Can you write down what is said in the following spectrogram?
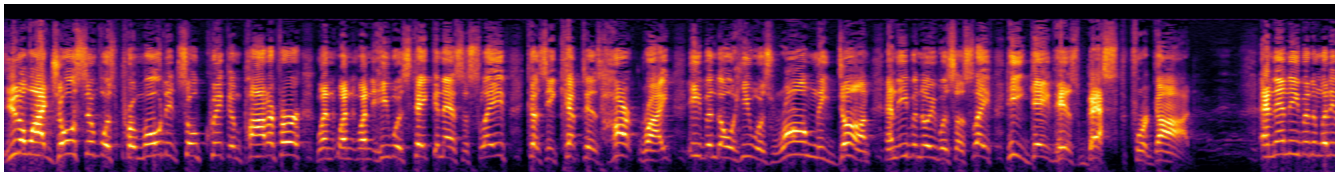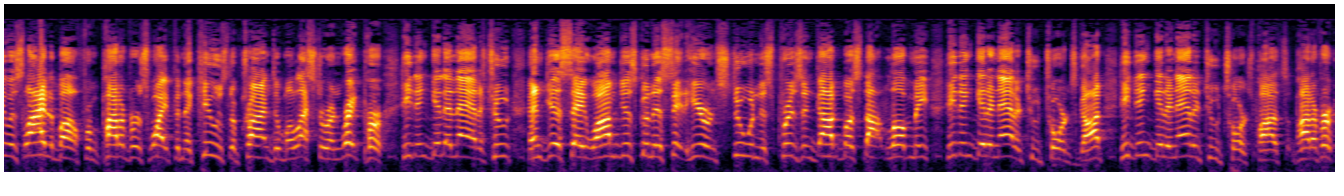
You know why Joseph was promoted so quick in Potiphar when, when, when he was taken as a slave? Because he kept his heart right, even though he was wrongly done, and even though he was a slave, he gave his best for God. And then even when he was lied about from Potiphar's wife and accused of trying to molest her and rape her, he didn't get an attitude and just say, well, I'm just going to sit here and stew in this prison. God must not love me. He didn't get an attitude towards God. He didn't get an attitude towards Potiphar.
